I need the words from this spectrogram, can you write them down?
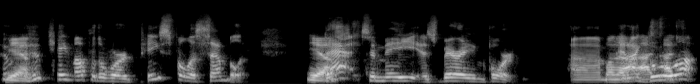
Who, yeah. who came up with the word peaceful assembly? Yeah. That to me is very important. Um, well, and I, I grew I, up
